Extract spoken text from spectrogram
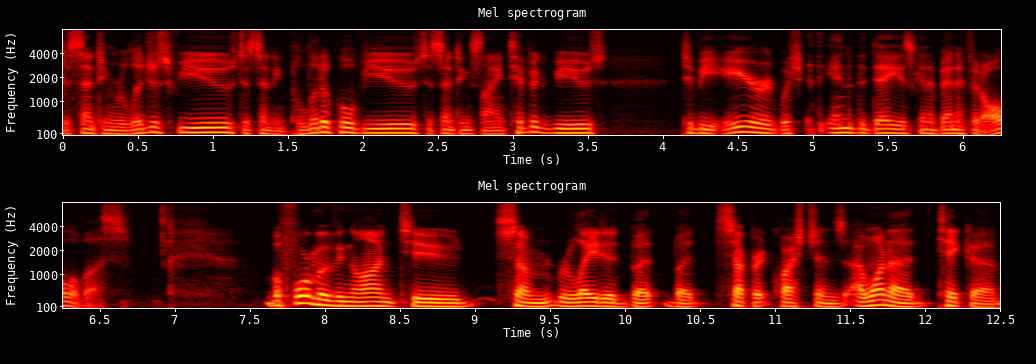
dissenting religious views, dissenting political views, dissenting scientific views to be aired, which at the end of the day is going to benefit all of us. Before moving on to some related but but separate questions, I want to take a,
